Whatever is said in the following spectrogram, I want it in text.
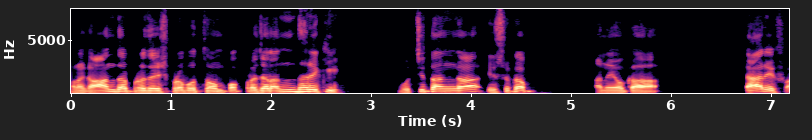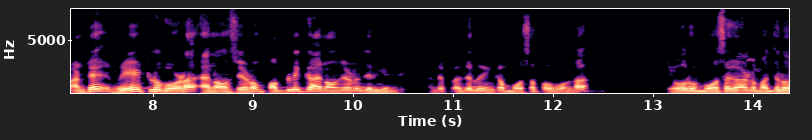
మనకు ఆంధ్రప్రదేశ్ ప్రభుత్వం ప్రజలందరికీ ఉచితంగా ఇసుక అనే ఒక టారిఫ్ అంటే రేట్లు కూడా అనౌన్స్ చేయడం పబ్లిక్గా అనౌన్స్ చేయడం జరిగింది. అంటే ప్రజలు ఇంకా మోసపోకుండా ఎవరు మోసగాళ్ళ మధ్యలో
